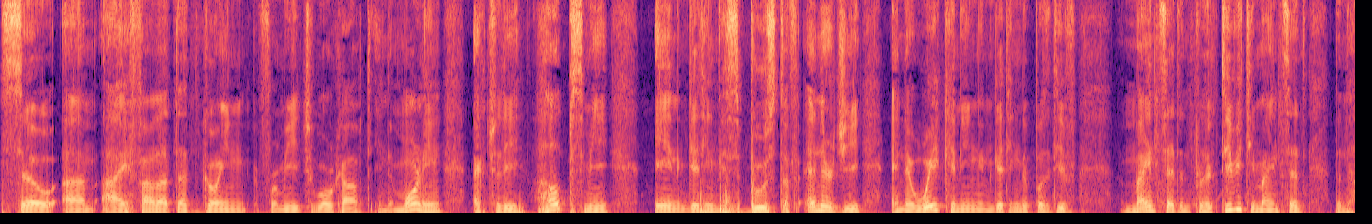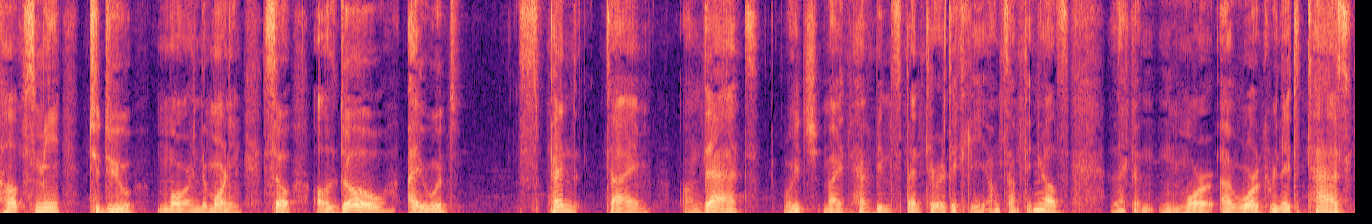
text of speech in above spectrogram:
So um, I found out that going for me to work out in the morning actually helps me in getting this boost of energy and awakening and getting the positive mindset and productivity mindset that helps me to do more in the morning. So although I would spend time on that, which might have been spent theoretically on something else, like a more uh, work related task,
